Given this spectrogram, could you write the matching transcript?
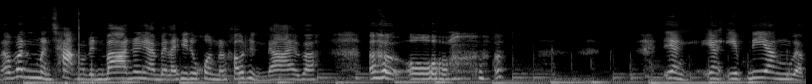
แล้วมันเหมือนฉากมันเป็นบ้านด้วยไงเป็นอะไรที่ทุกคนมันเข้าถึงได้ปะเออโออย่างอย่างอีฟนี่ยังแบบ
